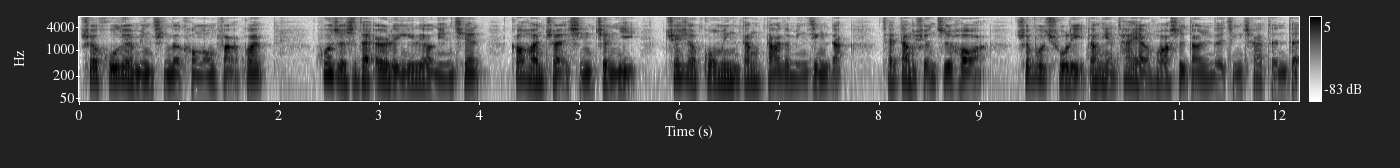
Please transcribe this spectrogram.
却忽略民情的恐龙法官，或者是在二零一六年前高喊转型正义、追着国民党打的民进党，在当选之后啊。却不处理当年太阳花时党人的警察等等，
